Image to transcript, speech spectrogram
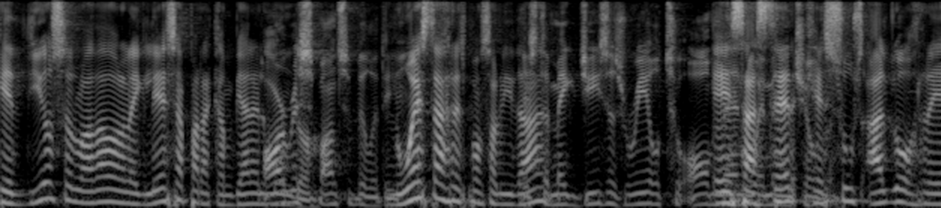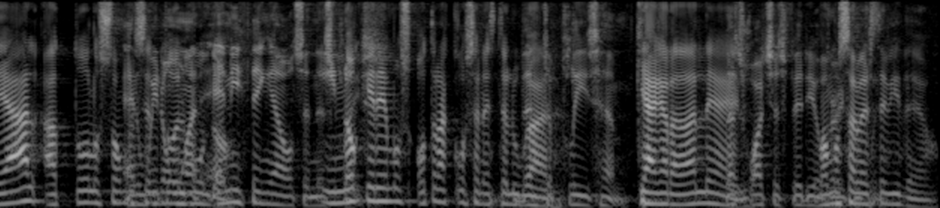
Que Dios se lo ha dado a la iglesia para cambiar el Our mundo. responsibility Nuestra is responsabilidad to make Jesus real to all men, es women, hacer and. Jesús algo real a todos los hombres en todo el mundo. Y no queremos otra cosa en este lugar que agradarle a Let's Él. Vamos a ver este video.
